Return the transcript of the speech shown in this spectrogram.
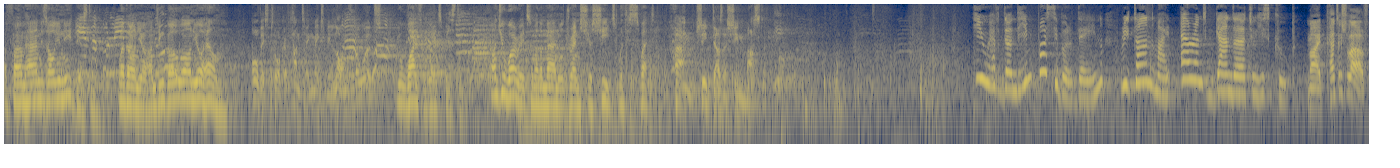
A firm hand is all you need, Birstan. Whether on your hunting bow or on your helm. All this talk of hunting makes me long for the woods. Your wife awaits, Birstan. Aren't you worried some other man will drench your sheets with his sweat? Ha! She does as she must. You have done the impossible, Dane. Returned my errant gander to his coop. My pettish love.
